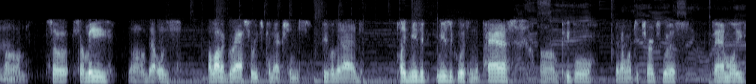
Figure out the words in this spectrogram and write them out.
Mm. Um, so for me, um, that was a lot of grassroots connections, people that I'd played music music with in the past, um, people that I went to church with, family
